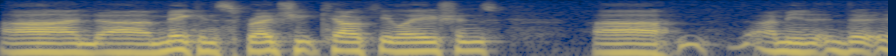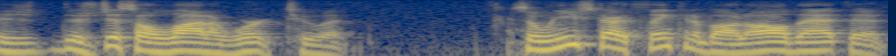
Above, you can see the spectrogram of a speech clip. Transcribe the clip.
and uh, making spreadsheet calculations. Uh, I mean, there is, there's just a lot of work to it. So when you start thinking about all that that,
